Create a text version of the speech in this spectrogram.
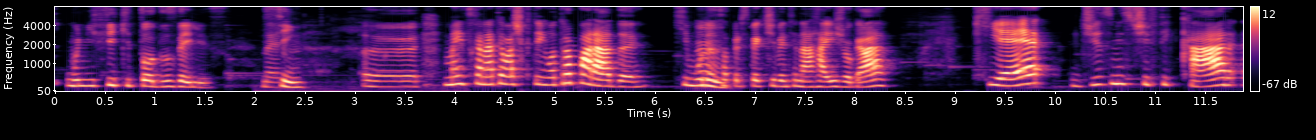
que unifique todos eles, né? Sim. Ah, mas, Renata, eu acho que tem outra parada que muda Hum. essa perspectiva entre narrar e jogar, que é desmistificar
